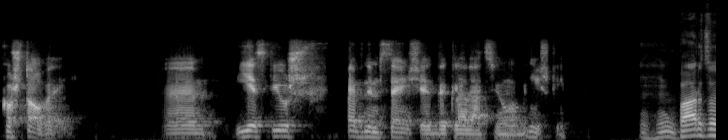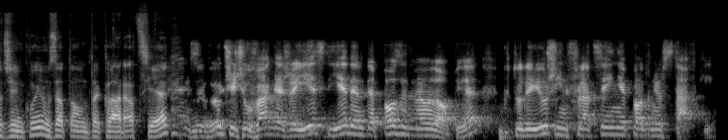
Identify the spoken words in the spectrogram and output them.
kosztowej jest już w pewnym sensie deklaracją obniżki. Mhm, Bardzo dziękuję za tą deklarację. Chciałem zwrócić uwagę, że jest jeden depozyt w Europie, który już inflacyjnie podniósł stawki.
